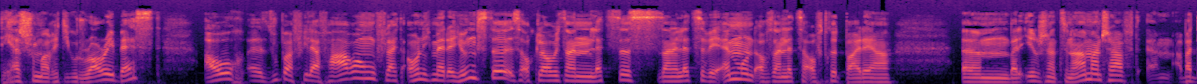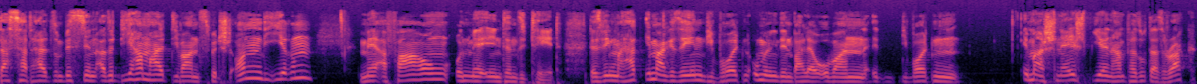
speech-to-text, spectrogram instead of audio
der ist schon mal richtig gut. Rory Best, auch äh, super viel Erfahrung, vielleicht auch nicht mehr der Jüngste, ist auch, glaube ich, sein letztes, seine letzte WM und auch sein letzter Auftritt bei der ähm, bei der irischen Nationalmannschaft. Ähm, aber das hat halt so ein bisschen, also die haben halt, die waren switched on, die Iren, mehr Erfahrung und mehr Intensität. Deswegen, man hat immer gesehen, die wollten unbedingt den Ball erobern, die wollten immer schnell spielen, haben versucht, das Ruck,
